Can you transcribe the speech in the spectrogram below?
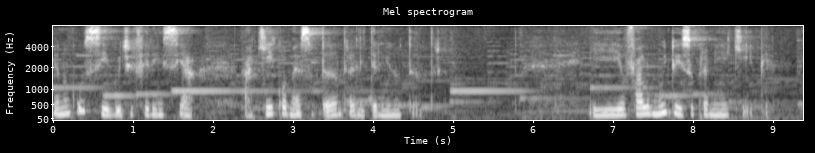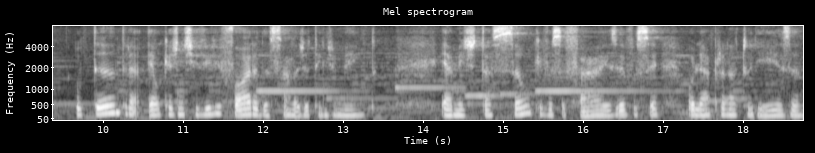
Eu não consigo diferenciar. Aqui começa o Tantra, ali termina o Tantra. E eu falo muito isso para minha equipe. O Tantra é o que a gente vive fora da sala de atendimento. É a meditação que você faz, é você olhar para a natureza,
